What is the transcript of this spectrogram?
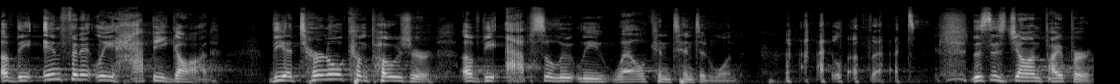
of the infinitely happy God, the eternal composure of the absolutely well contented one. I love that. This is John Piper.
